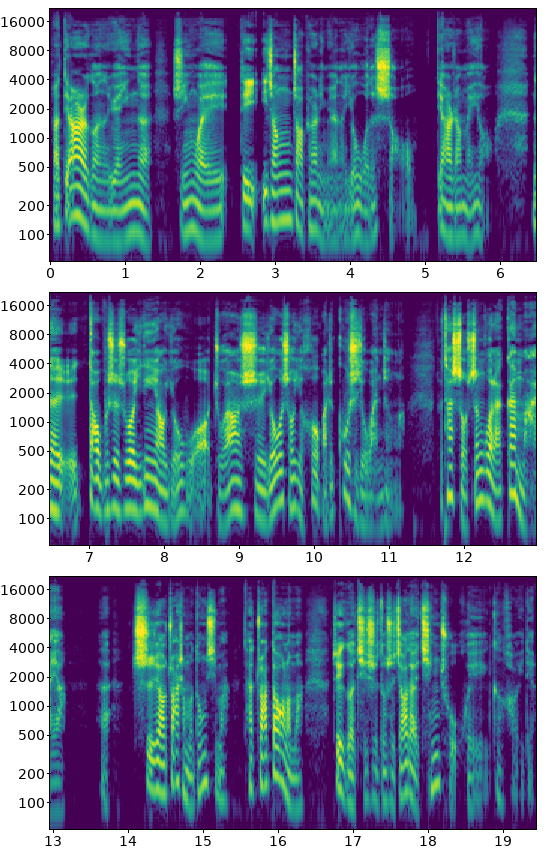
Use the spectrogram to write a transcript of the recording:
然后第二个呢原因呢，是因为第一张照片里面呢有我的手，第二张没有，那倒不是说一定要有我，主要是有我手以后，把这故事就完整了。就他手伸过来干嘛呀？是要抓什么东西吗？他抓到了吗？这个其实都是交代清楚会更好一点。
